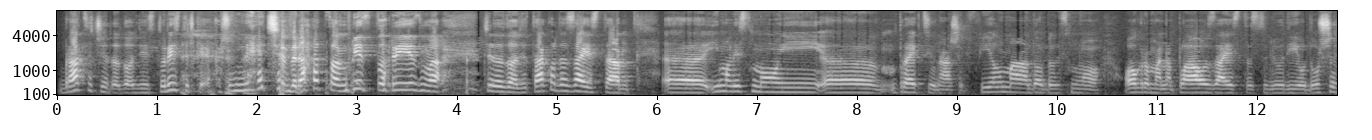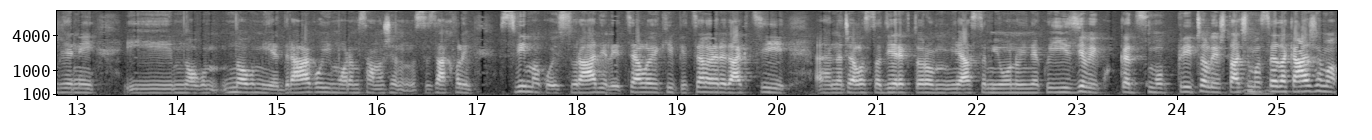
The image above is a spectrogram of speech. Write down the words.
braca će da dođe iz turističke. Ja kažem, neće braca, mis turizma će da dođe. Tako da zaista e, imali smo i e, projekciju našeg filma, dobili smo ogroman aplauz, zaista su ljudi oduševljeni i mnogo, mnogo mi je drago i moram samo još jednom da se zahvalim svima koji su radili, celoj ekipi, celoj redakciji, e, sa direktorom, ja sam i u onoj nekoj izjavi kad smo pričali šta ćemo sve da kažemo,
